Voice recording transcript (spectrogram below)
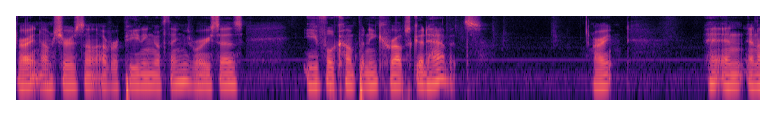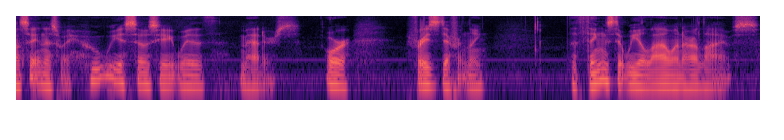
right? I'm sure it's not a repeating of things where he says, "Evil company corrupts good habits," right? And and I'll say it in this way: who we associate with matters, or phrased differently, the things that we allow in our lives,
